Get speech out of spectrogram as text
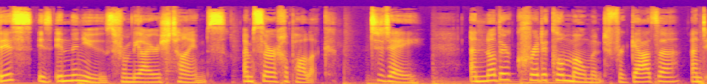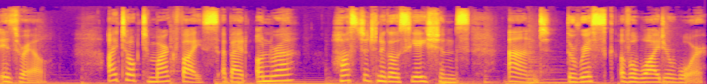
This is in the news from the Irish Times. I'm Sorcha Pollak. Today, another critical moment for Gaza and Israel. I talked to Mark Weiss about UNRWA hostage negotiations, and the risk of a wider war.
